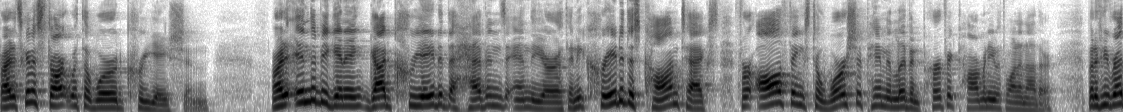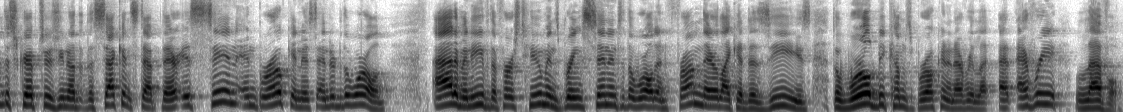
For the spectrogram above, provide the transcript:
right? It's going to start with the word creation. Right? In the beginning, God created the heavens and the earth, and He created this context for all things to worship Him and live in perfect harmony with one another. But if you read the scriptures, you know that the second step there is sin and brokenness entered the world. Adam and Eve, the first humans, bring sin into the world, and from there, like a disease, the world becomes broken at every, le- at every level.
